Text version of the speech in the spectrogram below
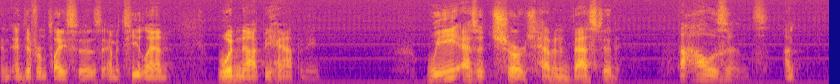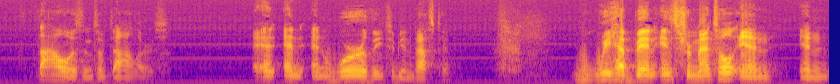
and, and different places, Amatitlan, would not be happening. We as a church have invested thousands and thousands of dollars and, and, and worthy to be invested. We have been instrumental in, in,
